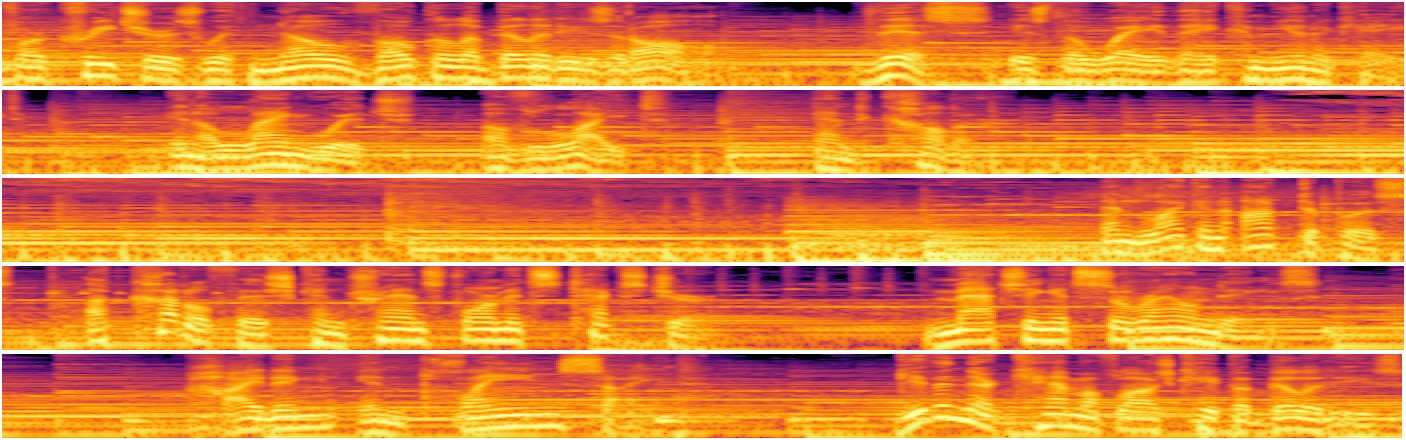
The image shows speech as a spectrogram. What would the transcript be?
For creatures with no vocal abilities at all, this is the way they communicate, in a language of light and color. And like an octopus, a cuttlefish can transform its texture, matching its surroundings, hiding in plain sight. Given their camouflage capabilities,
